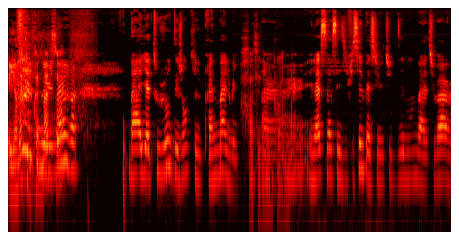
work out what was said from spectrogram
et il y en a qui le prennent mal, ça? bah, il y a toujours des gens qui le prennent mal, oui. Ah, c'est dingue, quoi. Et là, ça, c'est difficile parce que tu te dis, bon, bah, tu vois,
